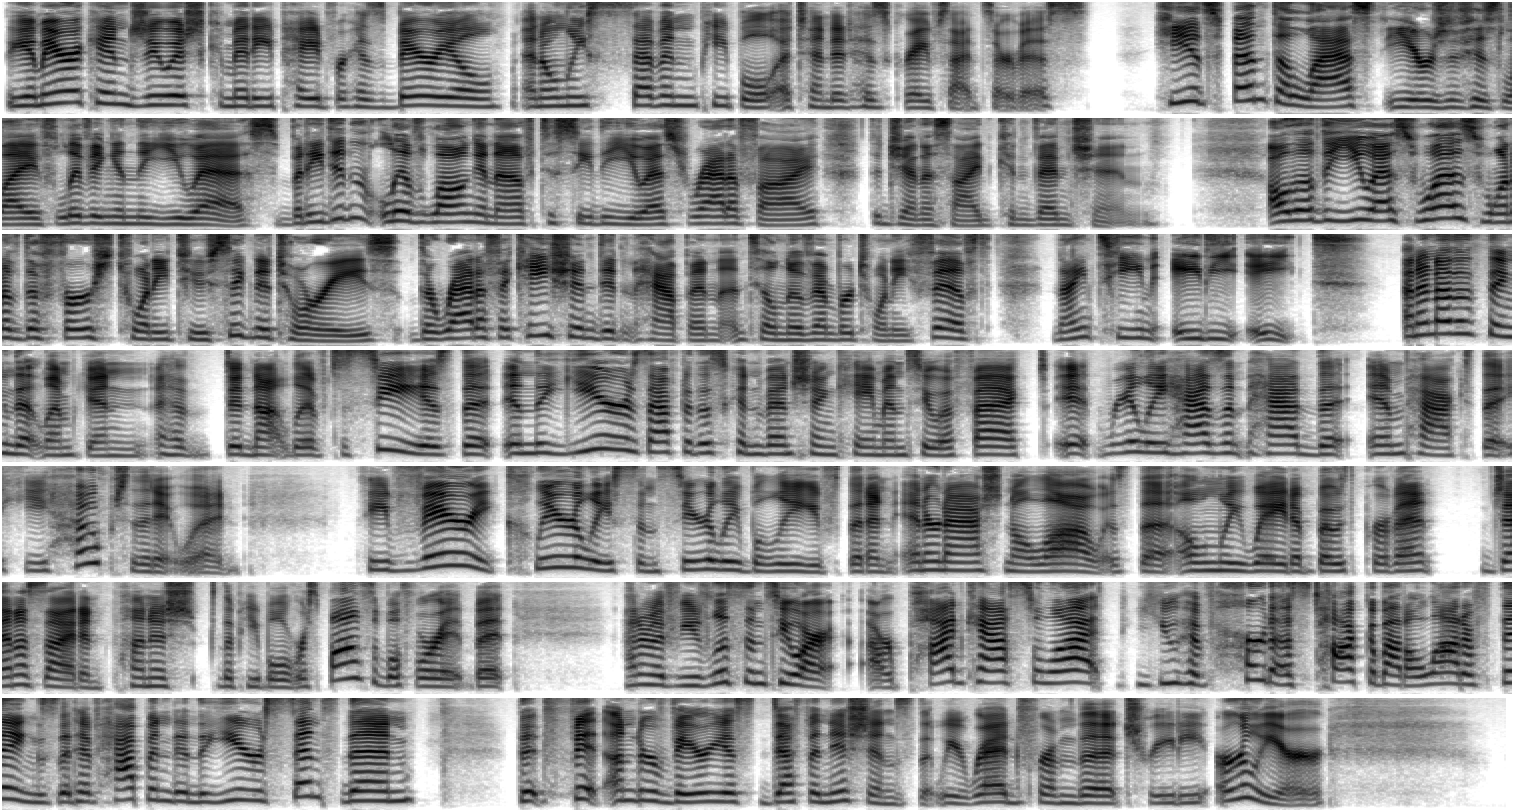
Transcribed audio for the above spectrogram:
The American Jewish Committee paid for his burial, and only seven people attended his graveside service. He had spent the last years of his life living in the U.S., but he didn't live long enough to see the U.S. ratify the Genocide Convention. Although the U.S. was one of the first 22 signatories, the ratification didn't happen until November 25, 1988. And another thing that Lemkin did not live to see is that in the years after this convention came into effect, it really hasn't had the impact that he hoped that it would. He very clearly, sincerely believed that an international law was the only way to both prevent genocide and punish the people responsible for it. But I don't know if you've listened to our, our podcast a lot, you have heard us talk about a lot of things that have happened in the years since then that fit under various definitions that we read from the treaty earlier.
